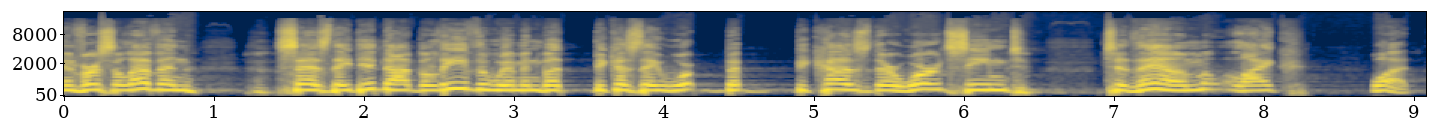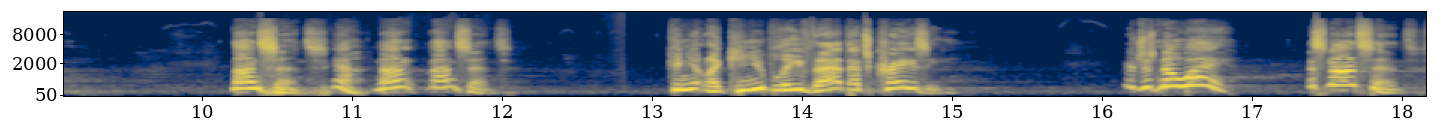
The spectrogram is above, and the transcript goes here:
And verse 11, says they did not believe the women, but because they were, but because their words seemed to them like what? Nonsense. Yeah, non- nonsense. Can you like? Can you believe that? That's crazy. There's just no way. It's nonsense.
